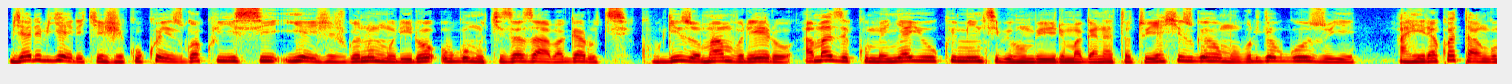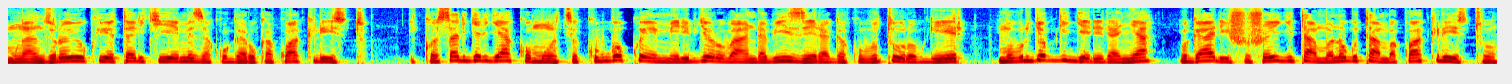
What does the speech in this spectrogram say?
byari byerekeje ku kwezwa kw'isi yejejwe n'umuriro ubwo umukiza azaba agarutse. Ku bw'izo mpamvu rero amaze kumenya y'uko iminsi ibihumbi bibiri magana atatu yashyizweho mu buryo bwuzuye ahera ko atanga umwanzuro y'uko iyo tariki yemeza kugaruka kwa Kristo. Ikosa rye ryakomotse kubwo kwemera ibyo rubanda bizeraga ku buturo bwera. Mu buryo bw'igereranya bwari ishusho y'igitambo no gutamba kwa Kristo.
